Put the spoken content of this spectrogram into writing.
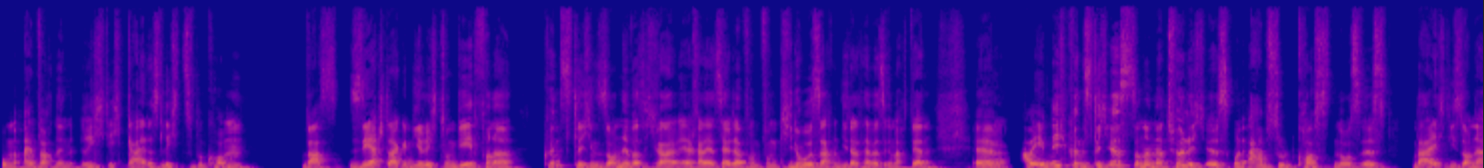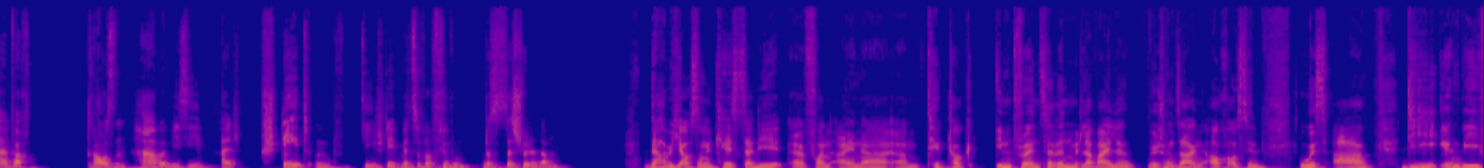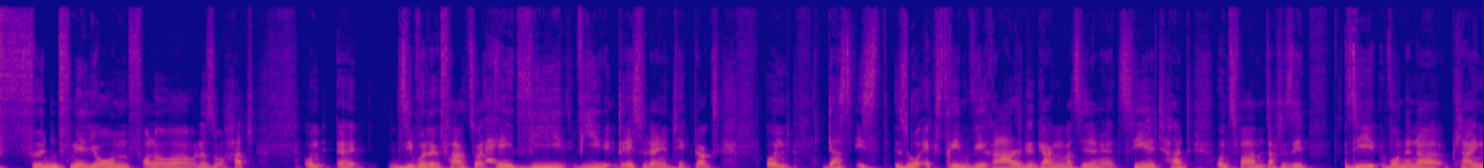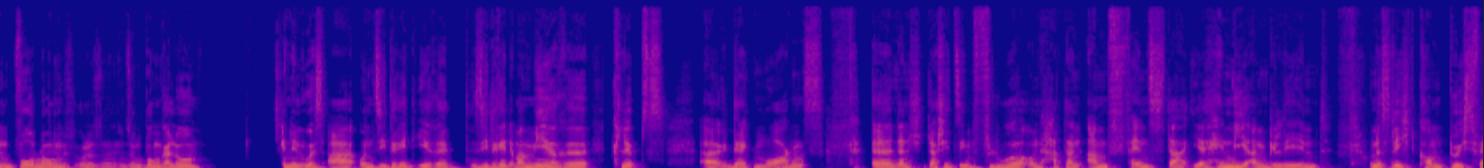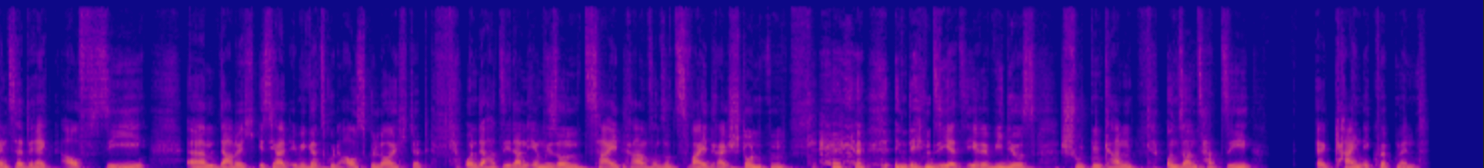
um einfach ein richtig geiles Licht zu bekommen, was sehr stark in die Richtung geht von einer künstlichen Sonne, was ich gerade erzählt habe vom, vom Kino, Sachen, die da teilweise gemacht werden, äh, ja. aber eben nicht künstlich ist, sondern natürlich ist und absolut kostenlos ist, weil ich die Sonne einfach draußen habe, wie sie halt steht und die steht mir zur Verfügung. Und das ist das Schöne daran. Da habe ich auch so eine Case Study äh, von einer ähm, TikTok Influencerin mittlerweile, will ich schon sagen, auch aus den USA, die irgendwie 5 Millionen Follower oder so hat. Und äh, sie wurde gefragt, so, hey, wie, wie drehst du deine TikToks? Und das ist so extrem viral gegangen, was sie dann erzählt hat. Und zwar dachte sie, sie wohnt in einer kleinen Wohnung oder so in so einem Bungalow in den USA und sie dreht ihre, sie dreht immer mehrere Clips äh, direkt morgens. Äh, dann da steht sie im Flur und hat dann am Fenster ihr Handy angelehnt und das Licht kommt durchs Fenster direkt auf sie. Ähm, dadurch ist sie halt irgendwie ganz gut ausgeleuchtet und da hat sie dann irgendwie so einen Zeitrahmen von so zwei, drei Stunden, in denen sie jetzt ihre Videos shooten kann und sonst hat sie äh, kein Equipment.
